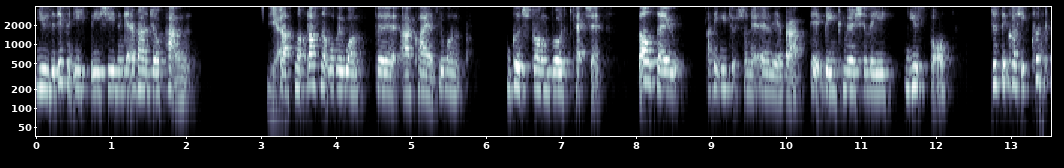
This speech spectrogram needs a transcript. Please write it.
use a different yeast species and get around your patent yeah. That's not that's not what we want for our clients. We want good strong broad protection. But also i think you touched on it earlier about it being commercially useful. Just because you could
